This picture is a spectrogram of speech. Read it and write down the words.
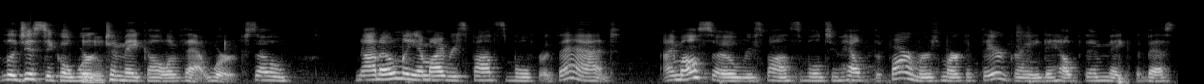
logistical work to make all of that work. So not only am I responsible for that, I'm also responsible to help the farmers market their grain to help them make the best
